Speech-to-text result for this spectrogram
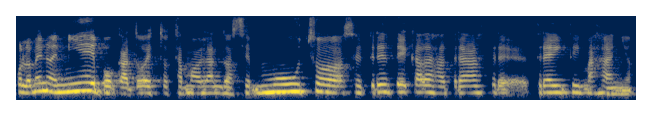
por lo menos en mi época, todo esto estamos hablando hace mucho, hace tres décadas atrás, 30 y más años.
